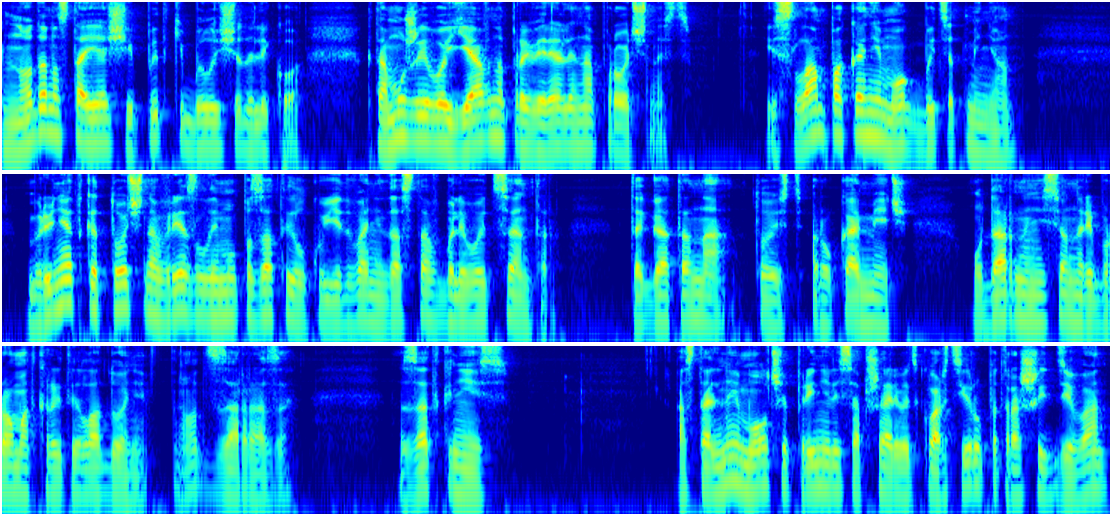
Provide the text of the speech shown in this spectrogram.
Но до настоящей пытки было еще далеко. К тому же его явно проверяли на прочность. Ислам пока не мог быть отменен. Брюнетка точно врезала ему по затылку, едва не достав болевой центр. Тагатана, то есть рука-меч. Удар нанесен ребром открытой ладони. Вот зараза. «Заткнись». Остальные молча принялись обшаривать квартиру, потрошить диван,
